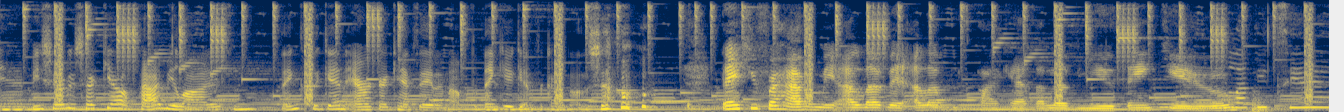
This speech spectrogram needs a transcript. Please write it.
And be sure to check out Fabulize. And thanks again, Eric. I can't say it enough, but thank you again for coming on the show. Thank you for having me. I love it. I love this podcast. I love you. Thank you. Love you too.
